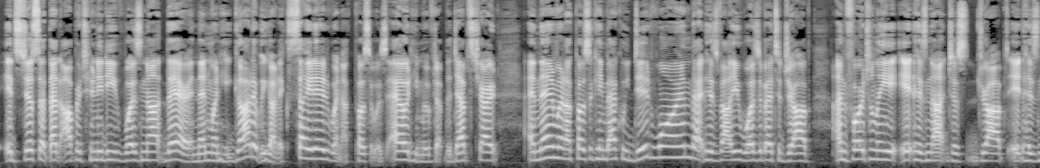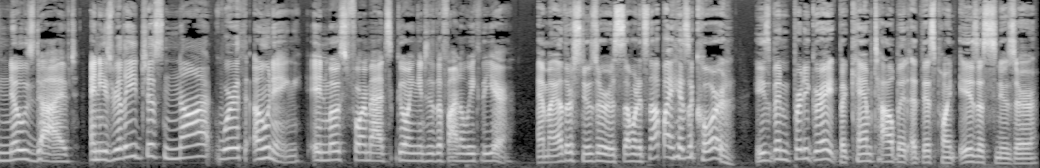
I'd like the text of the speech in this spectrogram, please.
It's just that that opportunity was not there. And then when he got it, we got excited. When Okposo was out, he moved up the depth chart. And then when Okposo came back, we did warn that his value was about to drop. Unfortunately, it has not just dropped, it has nosedived. And he's really just not worth owning in most formats going into the final week of the year. And my other snoozer is someone, it's not by his accord. He's been pretty great, but Cam Talbot at this point is a snoozer.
